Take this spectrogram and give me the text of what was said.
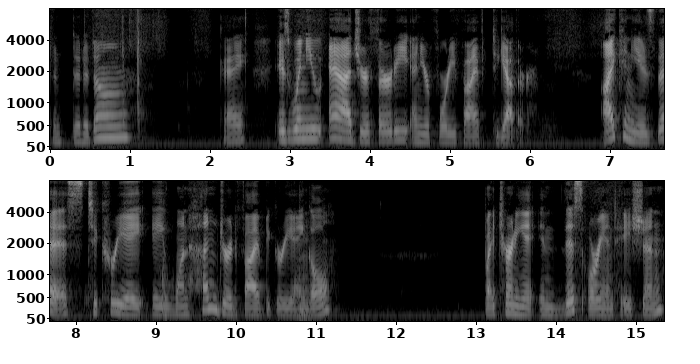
dun, dun, dun, okay, is when you add your 30 and your 45 together. I can use this to create a 105 degree angle by turning it in this orientation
